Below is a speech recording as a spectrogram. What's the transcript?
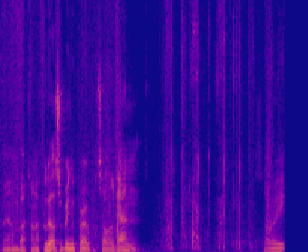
Put my back on. I forgot to bring a Propital again. Sorry.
